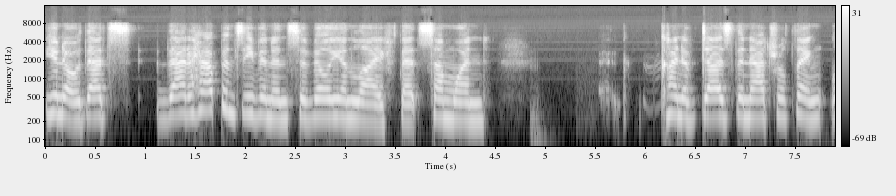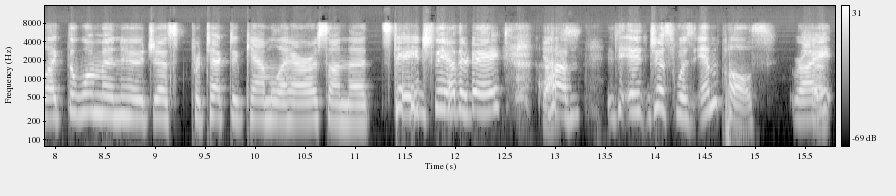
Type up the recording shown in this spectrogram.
you know, that's that happens even in civilian life that someone kind of does the natural thing, like the woman who just protected Kamala Harris on the stage the other day. Yes. Um, it, it just was impulse, right? Sure.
